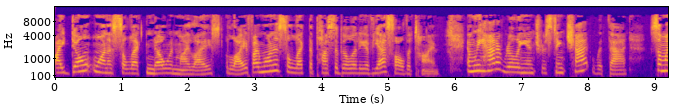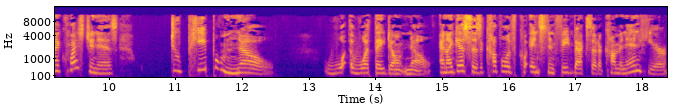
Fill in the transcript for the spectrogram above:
I don't want to select no in my life. Life. I want to select the possibility of yes all the time. And we had a really interesting chat with that. So my question is, do people know what, what they don't know? And I guess there's a couple of instant feedbacks that are coming in here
